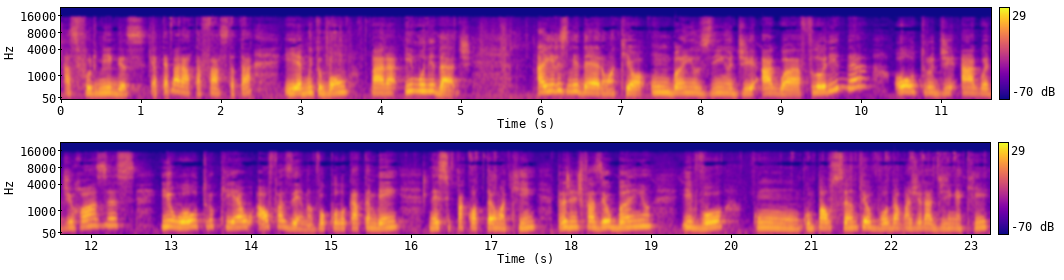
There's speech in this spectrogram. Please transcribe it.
as formigas, e até barata afasta, tá? E é muito bom para imunidade. Aí eles me deram aqui, ó, um banhozinho de água florida, outro de água de rosas e o outro que é o alfazema. Vou colocar também nesse pacotão aqui para a gente fazer o banho e vou com, com pau santo eu vou dar uma giradinha aqui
